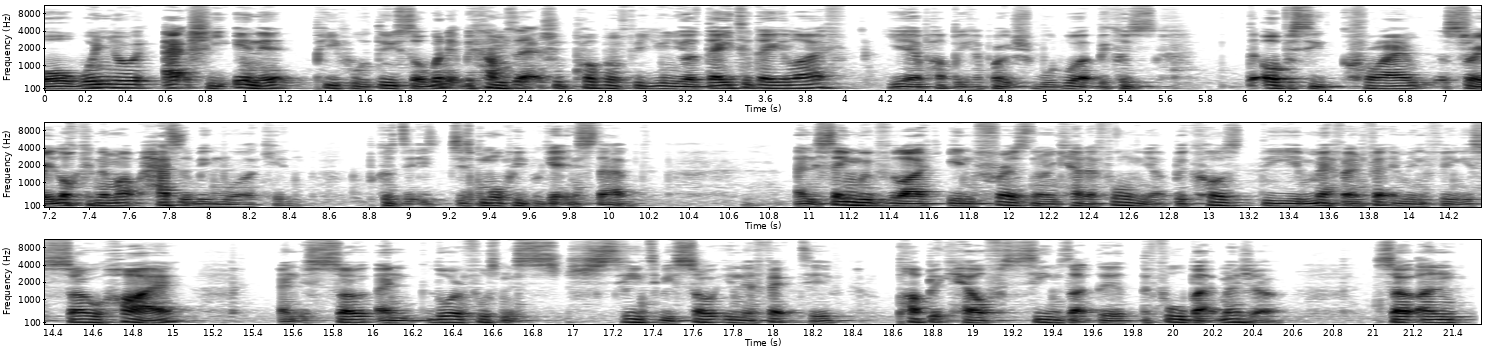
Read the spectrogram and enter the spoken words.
Or when you're actually in it, people do so. When it becomes an actual problem for you in your day to day life, yeah, public approach would work because obviously crime, sorry, locking them up hasn't been working because it's just more people getting stabbed. And same with like in Fresno in California because the methamphetamine thing is so high and it's so and law enforcement seems to be so ineffective. Public health seems like the, the fallback measure. So and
